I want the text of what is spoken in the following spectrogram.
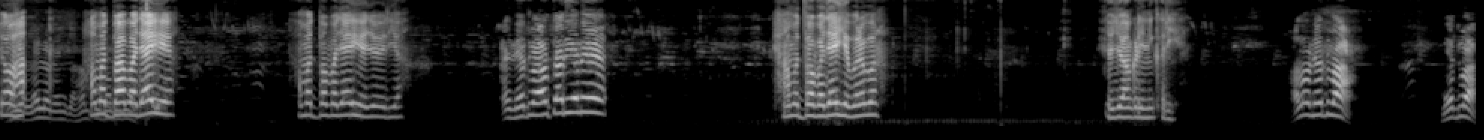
જો હા હમદ બાબા જાય છે હમદ બાબા જાય છે જો આ નેદવા આવતા રહ્યો ને. હામદ બાબા જાય છે બરાબર? જજો આંકડી નીકળી. હાલો નેદવા. નેદવા.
